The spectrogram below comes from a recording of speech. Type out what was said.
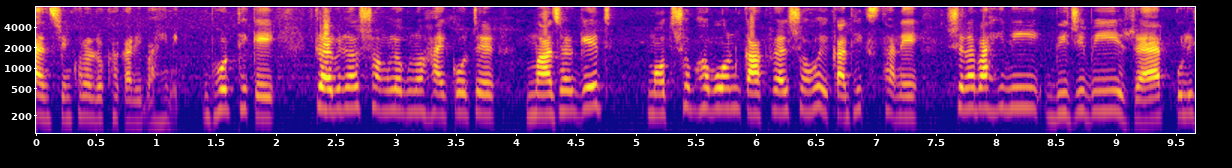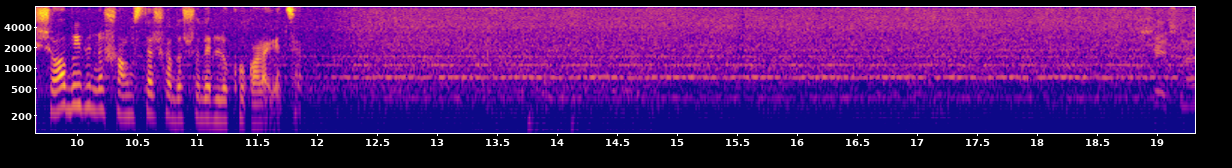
আইন শৃঙ্খলা রক্ষাকারী বাহিনী। ভোর থেকেই ট্রাইব্যুনাল সংলগ্ন হাইকোর্টের মাজার গেট, মৎস্য ভবন, কাকরাইল সহ একাধিক স্থানে সেনাবাহিনী, বিজিবি, র্যাব, পুলিশ সহ বিভিন্ন সংস্থার সদস্যদের লক্ষ্য করা গেছে। শেষ না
